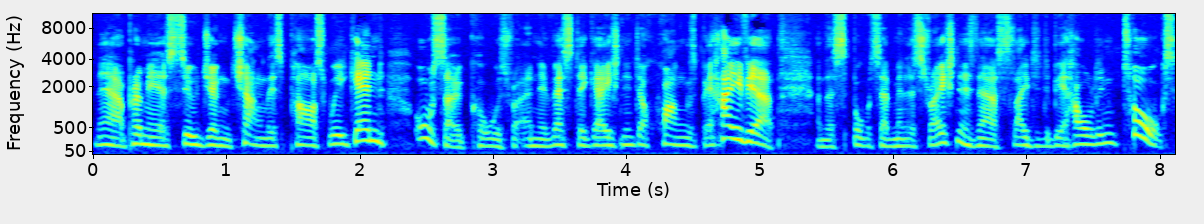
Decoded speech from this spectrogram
Now, Premier Su Tseng-chang this past weekend also calls for an investigation into Huang's behaviour, and the Sports Administration is now slated to be holding talks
